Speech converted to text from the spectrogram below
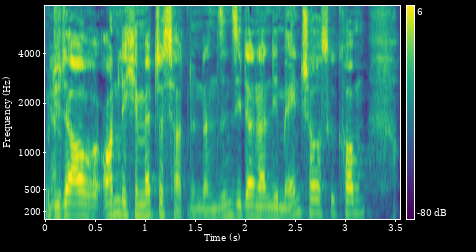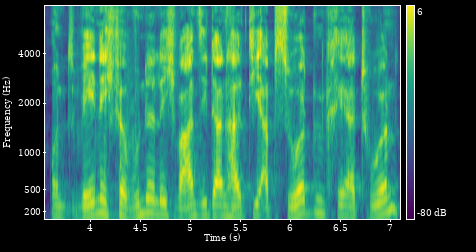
Und ja. die da auch ordentliche Matches hatten. Und dann sind sie dann an die Main-Shows gekommen und wenig verwunderlich waren sie dann halt die absurden Kreaturen,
